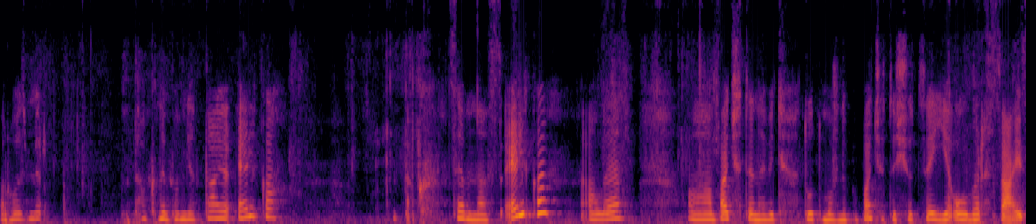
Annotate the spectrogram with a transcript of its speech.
розмір. Так, не пам'ятаю, Елька. Так, це в нас Елька, але бачите, навіть тут можна побачити, що це є оверсайз.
